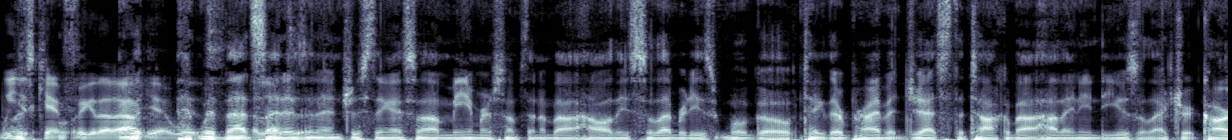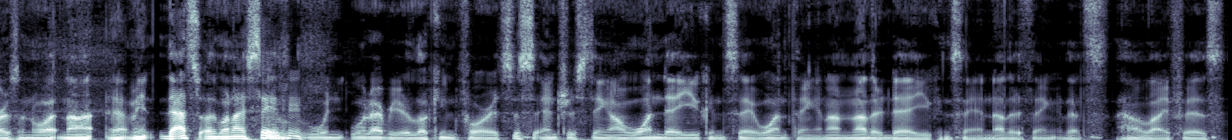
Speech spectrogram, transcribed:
we just can't figure that out with, yet. With, with that said, isn't it interesting? I saw a meme or something about how all these celebrities will go take their private jets to talk about how they need to use electric cars and whatnot. I mean, that's when I say when, whatever you're looking for. It's just interesting. On one day you can say one thing, and on another day you can say another thing. That's how life is.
